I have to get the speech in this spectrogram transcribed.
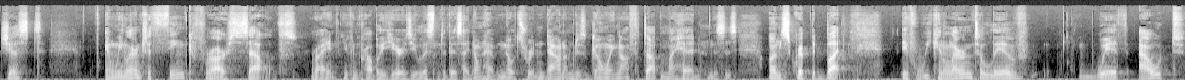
just, and we learn to think for ourselves, right? You can probably hear as you listen to this, I don't have notes written down. I'm just going off the top of my head. This is unscripted. But if we can learn to live without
